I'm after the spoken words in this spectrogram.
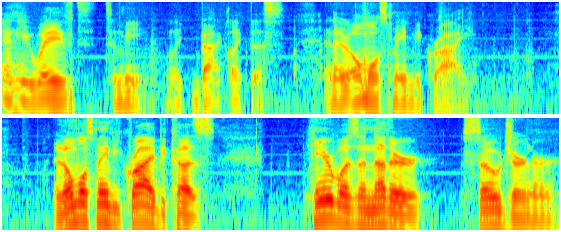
and he waved to me like back like this. And it almost made me cry. It almost made me cry because here was another sojourner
